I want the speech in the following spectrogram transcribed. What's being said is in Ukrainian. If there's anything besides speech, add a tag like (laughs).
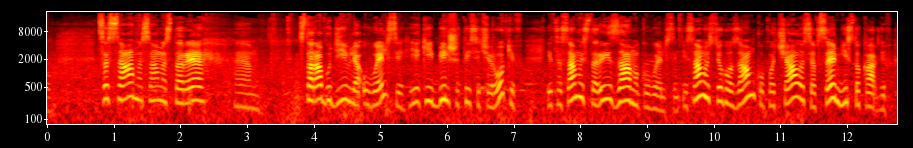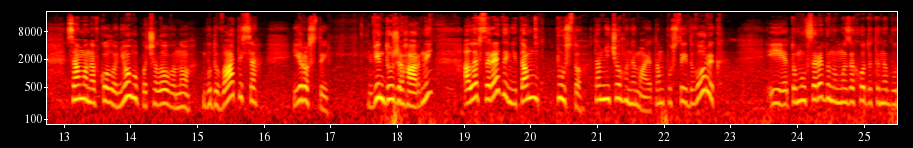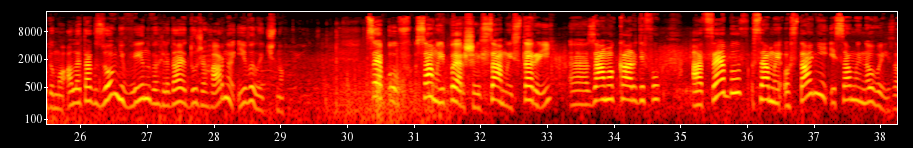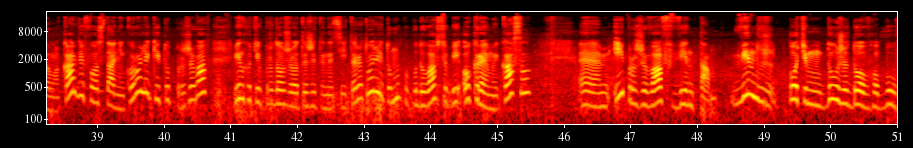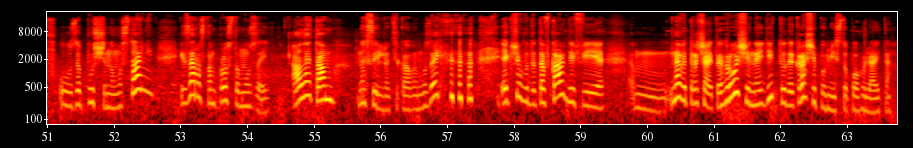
Це саме-саме старе, е, стара будівля у Вельсі, якій більше тисячі років. І це самий старий замок у Вельсі. І саме з цього замку почалося все місто Кардів. Саме навколо нього почало воно будуватися і рости. Він дуже гарний, але всередині там пусто, там нічого немає. Там пустий дворик, і тому всередину ми заходити не будемо. Але так ззовні він виглядає дуже гарно і велично. Це був самий перший, самий старий е, замок Кардіфу. А це був самий останній і самий новий замок Кардіфу. Останній король, який тут проживав. Він хотів продовжувати жити на цій території, тому побудував собі окремий касл. ем, І проживав він там. Він потім дуже довго був у запущеному стані, і зараз там просто музей. Але там не сильно цікавий музей. (laughs) Якщо будете в Кардіфі, не витрачайте гроші, не йдіть туди, краще по місту погуляйте.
